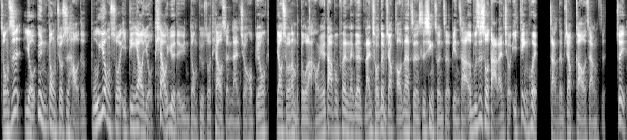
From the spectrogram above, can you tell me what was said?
总之，有运动就是好的，不用说一定要有跳跃的运动，比如说跳绳、篮球吼，不用要求那么多啦吼。因为大部分那个篮球队比较高，那真的是幸存者偏差，而不是说打篮球一定会长得比较高这样子。所以，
